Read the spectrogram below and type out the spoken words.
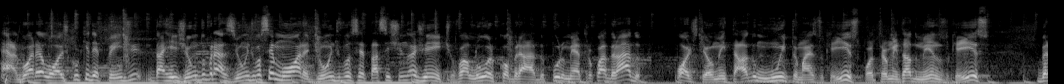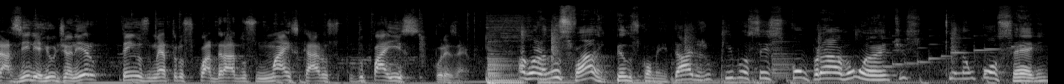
É, agora é lógico que depende da região do Brasil onde você mora, de onde você está assistindo a gente. O valor cobrado por metro quadrado pode ter aumentado muito mais do que isso, pode ter aumentado menos do que isso. Brasília e Rio de Janeiro têm os metros quadrados mais caros do país, por exemplo. Agora, nos falem pelos comentários o que vocês compravam antes que não conseguem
